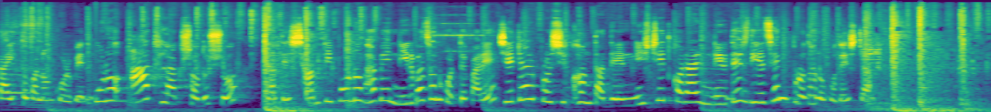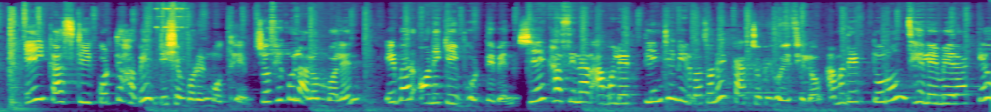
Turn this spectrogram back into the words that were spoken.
দায়িত্ব পালন করবেন। পুরো আট লাখ সদস্য যাতে শান্তিপূর্ণভাবে নির্বাচন করতে পারে সেটার প্রশিক্ষণ তাদের নিশ্চিত করার নির্দেশ দিয়েছেন প্রধান উপদেষ্টা। এই কাজটি করতে হবে ডিসেম্বরের মধ্যে। শফিকুল আলম বলেন, এবার অনেকেই ভোট দেবেন। শেখ হাসিনার আমলের তিনটি নির্বাচনে কারচুপি হয়েছিল। আমাদের তরুণ ছেলেমেয়েরা কেউ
